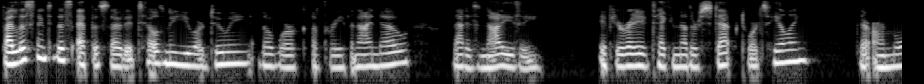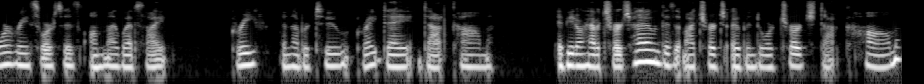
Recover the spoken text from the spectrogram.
By listening to this episode, it tells me you are doing the work of grief, and I know that is not easy. If you're ready to take another step towards healing, there are more resources on my website, grief, the number two, greatday.com. If you don't have a church home, visit my church, opendoorchurch.com.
